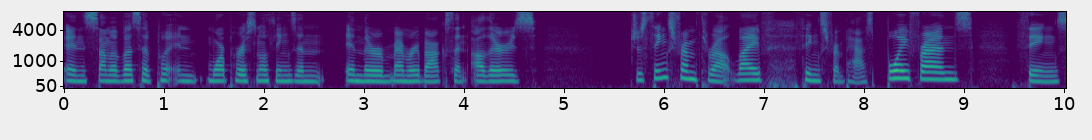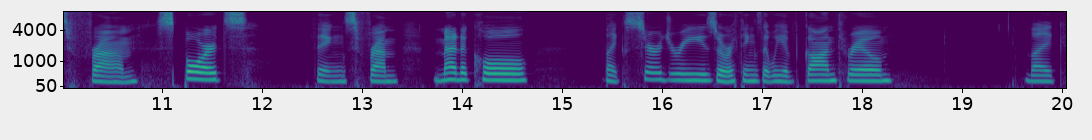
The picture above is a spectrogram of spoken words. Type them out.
and some of us have put in more personal things in in their memory box than others. Just things from throughout life, things from past boyfriends, things from sports, things from medical, like surgeries or things that we have gone through. Like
